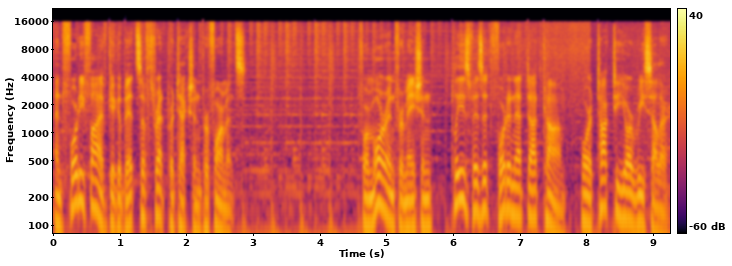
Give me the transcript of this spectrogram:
and 45 gigabits of threat protection performance. For more information, please visit Fortinet.com or talk to your reseller.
